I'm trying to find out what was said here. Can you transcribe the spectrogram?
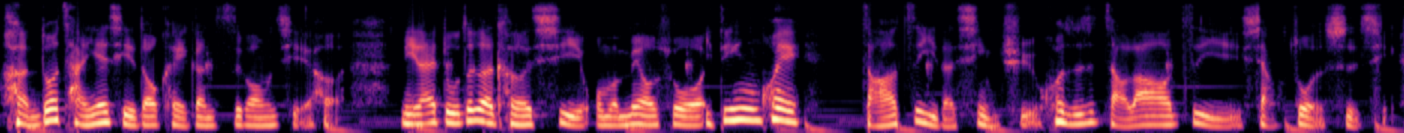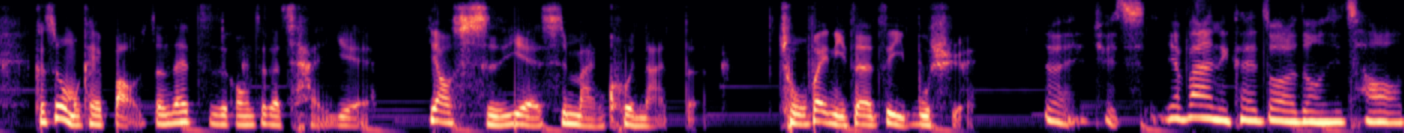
很多产业其实都可以跟资工结合。你来读这个科系，我们没有说一定会找到自己的兴趣，或者是找到自己想做的事情，可是我们可以保证在资工这个产业要失业是蛮困难的，除非你真的自己不学。对，确实，要不然你可以做的东西超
